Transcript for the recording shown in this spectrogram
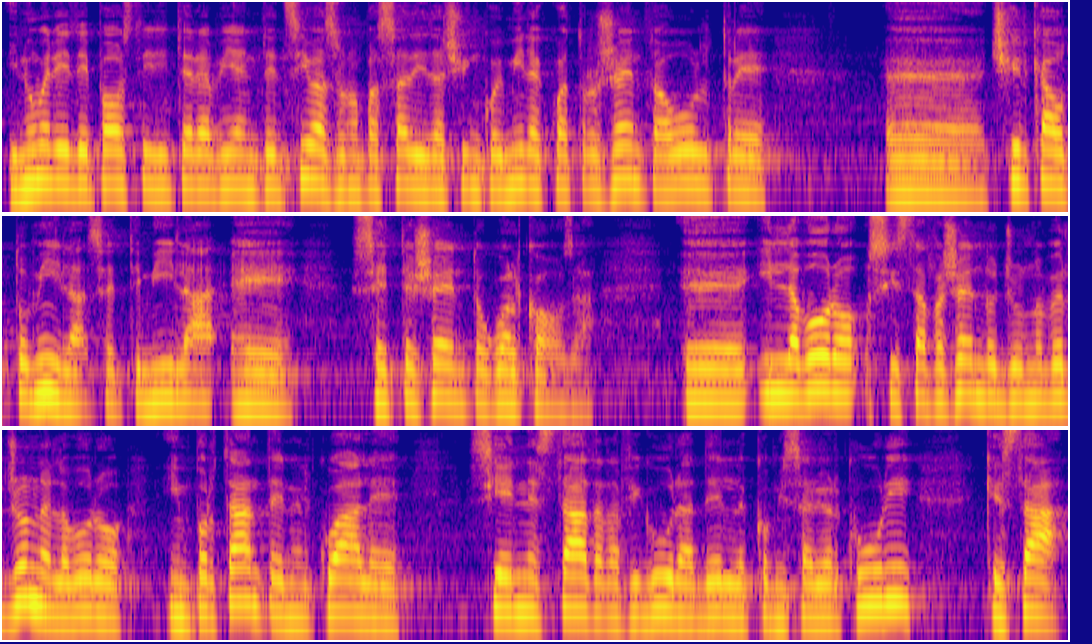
I numeri dei posti di terapia intensiva sono passati da 5.400 a oltre eh, circa 8.000, 7.700 qualcosa. Eh, il lavoro si sta facendo giorno per giorno, è un lavoro importante nel quale si è innestata la figura del commissario Arcuri che sta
